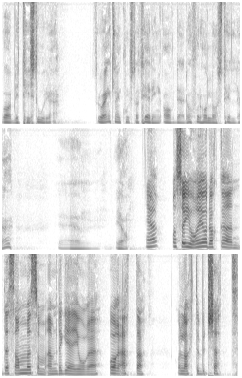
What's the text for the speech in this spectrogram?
var blitt historie. Så det var egentlig en konstatering av det, da, forholde oss til det. Um, ja. Ja, og så gjorde jo dere det samme som MDG gjorde året etter, og lagde budsjett.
